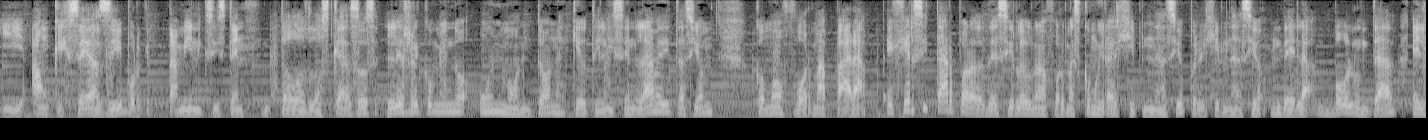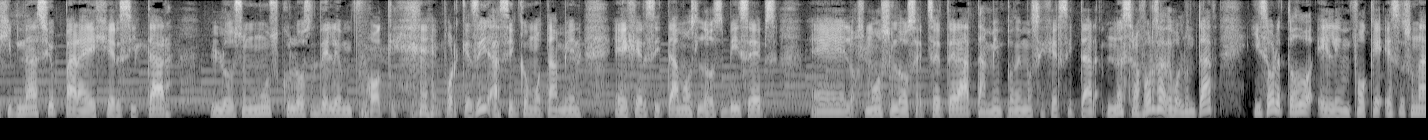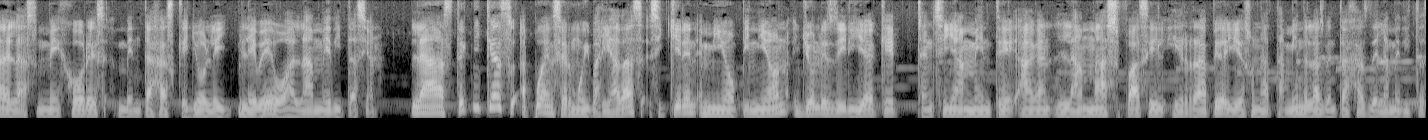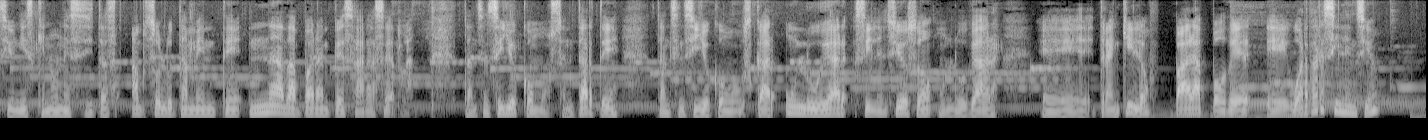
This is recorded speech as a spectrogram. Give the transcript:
Y aunque sea así, porque también existen todos los casos, les recomiendo un montón que utilicen la meditación como forma para ejercitar, por decirlo de alguna forma, es como ir al gimnasio, pero el gimnasio de la voluntad, el gimnasio para ejercitar los músculos del enfoque. Porque sí, así como también ejercitamos los bíceps, eh, los muslos, etcétera, también podemos ejercitar nuestra fuerza de voluntad y sobre todo el enfoque. Esa es una de las mejores ventajas que yo le veo a la meditación. Las técnicas pueden ser muy variadas. Si quieren mi opinión, yo les diría que sencillamente hagan la más fácil y rápida y es una también de las ventajas de la meditación y es que no necesitas absolutamente nada para empezar a hacerla. Tan sencillo como sentarte, tan sencillo como buscar un lugar silencioso, un lugar eh, tranquilo para poder eh, guardar silencio,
